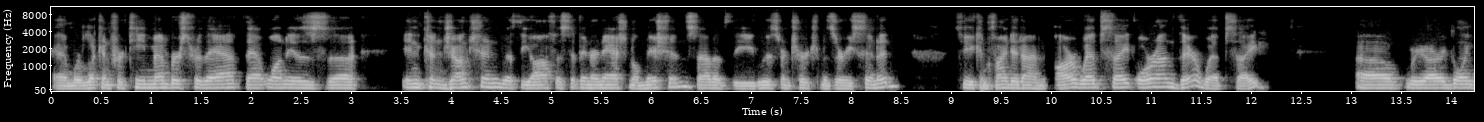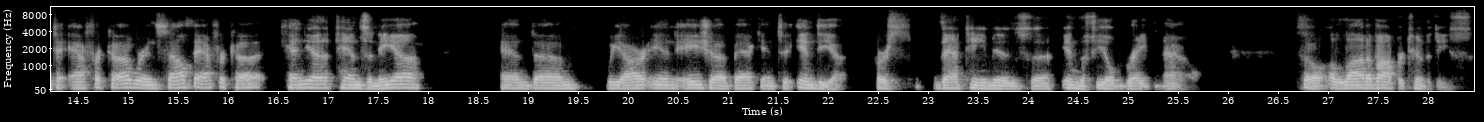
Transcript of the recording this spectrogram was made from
and we're looking for team members for that. That one is uh, in conjunction with the Office of International Missions out of the Lutheran Church Missouri Synod. So you can find it on our website or on their website. Uh, we are going to Africa. We're in South Africa, Kenya, Tanzania, and um, we are in Asia back into India. Of course, that team is uh, in the field right now. So a lot of opportunities.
